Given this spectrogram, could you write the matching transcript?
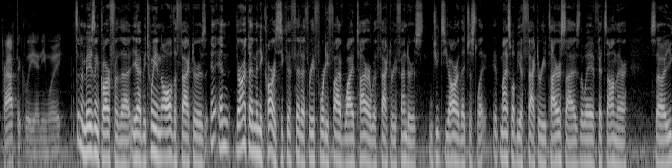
practically anyway. It's an amazing car for that. Yeah, between all the factors, and, and there aren't that many cars you can fit a 345 wide tire with factory fenders. In GTR, that just like it might as well be a factory tire size the way it fits on there. So you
